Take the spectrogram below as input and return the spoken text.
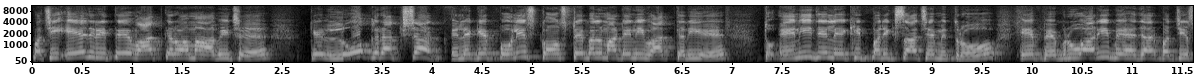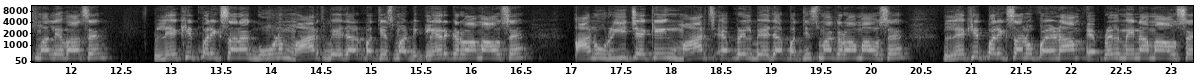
પછી એ જ રીતે વાત કરવામાં આવી છે કે લોક રક્ષક એટલે કે પોલીસ કોન્સ્ટેબલ માટેની વાત કરીએ, તો એની જે લેખિત પરીક્ષા છે મિત્રો, એ ફેબ્રુઆરી બે હજાર પચીસમાં લેવાશે. લેખિત પરીક્ષાના ગુણ માર્ચ બે હજાર પચીસમાં ડિક્લેર કરવામાં આવશે. આનું રીચેકિંગ માર્ચ એપ્રિલ બે હજાર પચીસમાં કરવામાં આવશે. લેખિત પરીક્ષાનું પરિણામ એપ્રિલ મહિનામાં આવશે.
